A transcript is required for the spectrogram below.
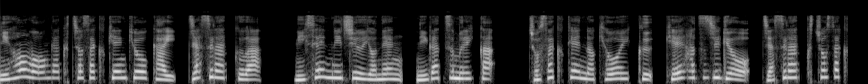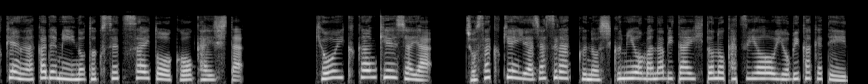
日本音楽著作権協会 JASRAC は、2024年2月6日、著作権の教育、啓発事業、 JASRAC 著作権アカデミーの特設サイトを公開した。教育関係者や、著作権や JASRAC の仕組みを学びたい人の活用を呼びかけている。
